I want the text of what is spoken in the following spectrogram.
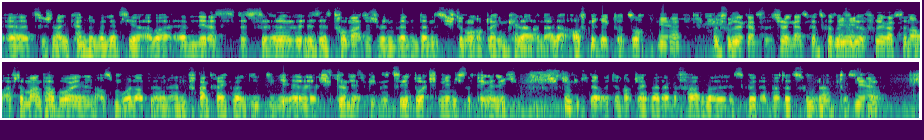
äh, zwischen Alicante und Valencia. Aber ähm, nee, das, das, äh, das ist traumatisch. Wenn, wenn, dann ist die Stimmung auch gleich im Keller und alle aufgeregt und so. Ja. Und früher gab es, Entschuldigung, ganz, ganz kurz, Nee, nee. früher, früher gab es dann auch öfter mal ein paar Beulen aus dem Urlaub in, in Frankreich, weil die, die äh, Stimmt. im Gegensatz zu den Deutschen ja nicht so pingelig. Stimmt. Da wird dann auch gleich weitergefahren, weil es gehört einfach dazu. Ne? Das, Ja.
